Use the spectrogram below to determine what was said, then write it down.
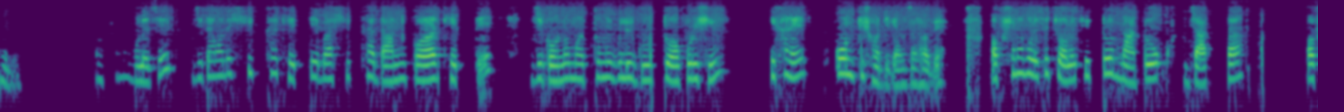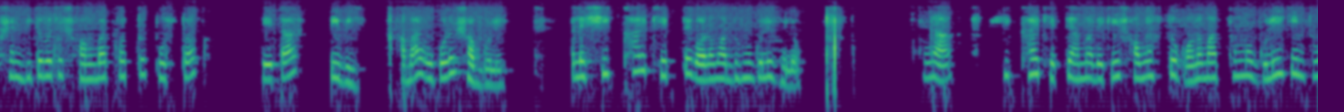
হলো অপশনে বলেছে যেটা আমাদের শিক্ষা ক্ষেত্রে বা শিক্ষা দান করার ক্ষেত্রে যে গণমাধ্যমগুলির গুরুত্ব অপরিসীম, এখানে কোনটি সঠিক অ্যান্সার হবে? অপশনে বলেছে চলচ্চিত্র, নাটক, যাত্রা। অপশন বিতে বলেছে সংবাদপত্র, পুস্তক বেতার টিভি। আবার উপরের সবগুলি। তাহলে শিক্ষার ক্ষেত্রে গণমাধ্যমগুলি হলো? না, শিক্ষার ক্ষেত্রে আমরা দেখি সমস্ত গণমাধ্যমগুলিই কিন্তু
